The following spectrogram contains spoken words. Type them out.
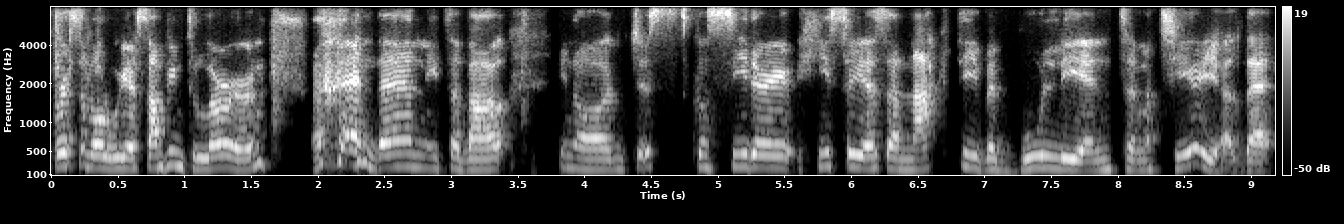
first of all, we have something to learn, and then it's about you know just consider history as an active, ebullient material that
